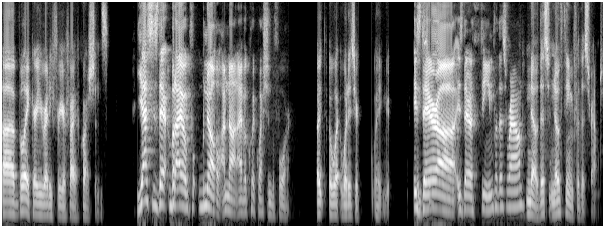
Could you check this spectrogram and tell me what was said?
uh, Blake, are you ready for your five questions? Yes, is there? But I have, no, I'm not. I have a quick question before. Uh, what what is your wait, Is there uh is there a theme for this round? no this no theme for this round?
